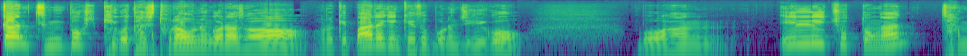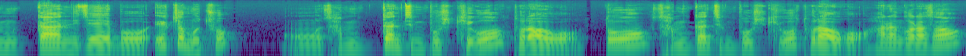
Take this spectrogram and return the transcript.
깐 증폭시키고 다시 돌아오는 거라서 그렇게 빠르긴 계속 못 움직이고 뭐 한 1, 2초 동안 잠깐 이제 뭐 1.5초? 어, 잠깐 증폭시키고 돌아오고 또 잠깐 증폭시키고 돌아오고 하는 거라서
